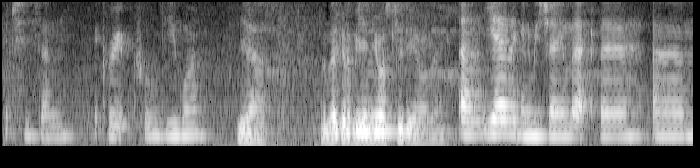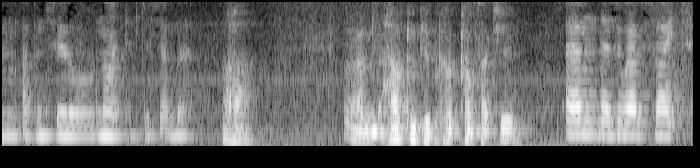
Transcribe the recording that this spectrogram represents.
which is um, a group called U1. Yes. And they're going to be in your studio, are they? Um, yeah, they're going to be showing back there um, up until 9th of December. Uh-huh. And how can people contact you? Um, there's a website.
